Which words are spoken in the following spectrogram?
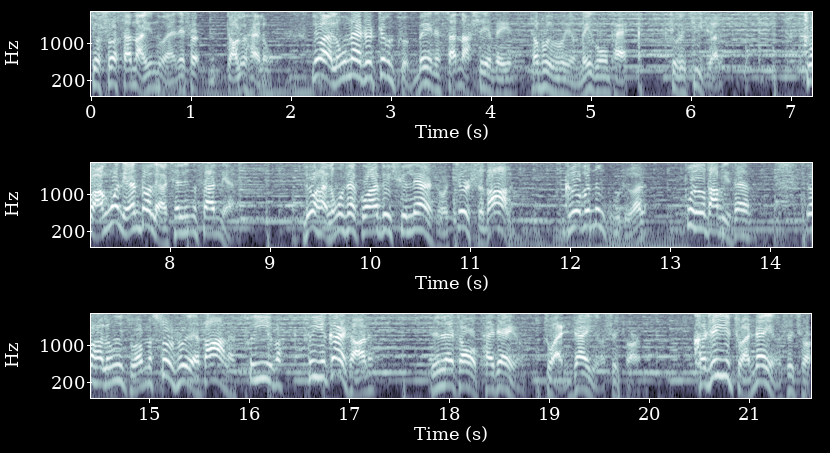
就说散打运动员的事儿，找刘海龙。刘海龙那时候正准备呢散打世界杯，那不行不行，没工夫拍，就给拒绝了。转过年到两千零三年，刘海龙在国家队训练的时候劲儿使大了，胳膊弄骨折了，不能打比赛了。刘海龙一琢磨，岁数也大了，退役吧。退役干啥呢？人来找我拍电影，转战影视圈。可这一转战影视圈，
